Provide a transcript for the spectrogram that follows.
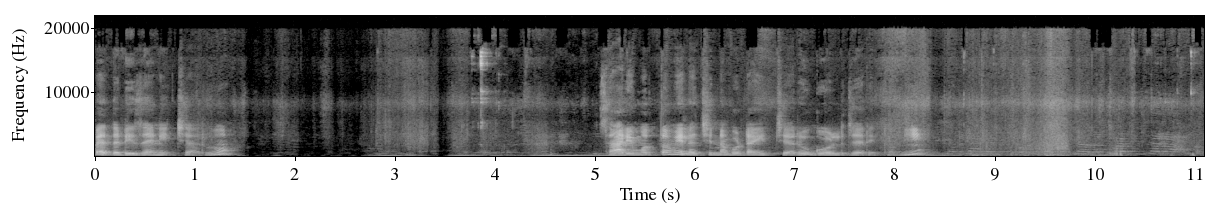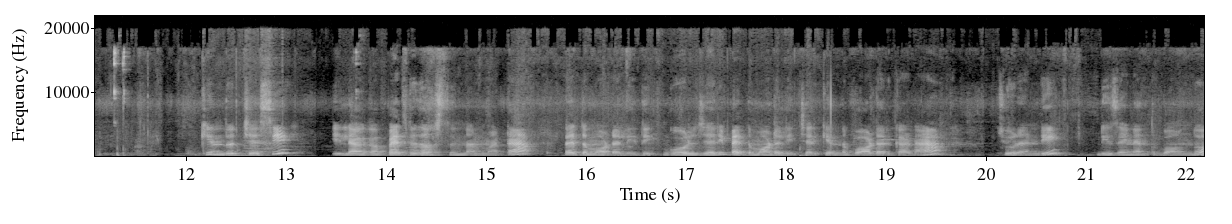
పెద్ద డిజైన్ ఇచ్చారు. శారీ మొత్తం ఇలా చిన్న బుట్ట ఇచ్చారు గోల్డ్ జరీతోని. కింద వచ్చేసి ఇలాగా పెద్దది వస్తుందన్నమాట. పెద్ద మోడల్ ఇది. గోల్డ్ జరీ పెద్ద మోడల్ ఇచ్చారు. కింద బార్డర్ కాడ. చూడండి. డిజైన్ ఎంత బాగుందో.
